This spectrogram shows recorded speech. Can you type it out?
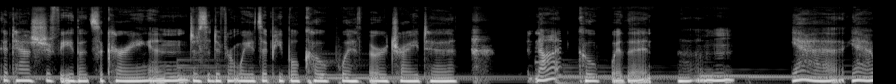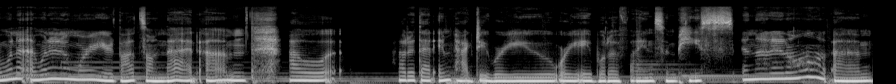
catastrophe that's occurring and just the different ways that people cope with or try to not cope with it. Um, yeah, yeah. I want to. I want to know more of your thoughts on that. Um, how how did that impact you? Were you were you able to find some peace in that at all? Um,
